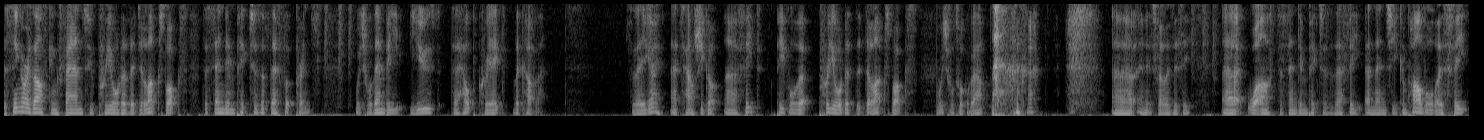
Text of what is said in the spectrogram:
The singer is asking fans who pre order the deluxe box to send in pictures of their footprints, which will then be used to help create the cover. So there you go. That's how she got uh, feet. People that pre ordered the deluxe box which we'll talk about, uh, and its validity, uh, were asked to send in pictures of their feet, and then she compiled all those feet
